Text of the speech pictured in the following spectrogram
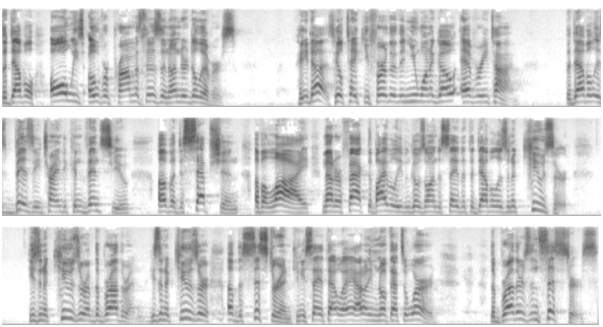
The devil always overpromises and underdelivers. He does. He'll take you further than you want to go every time. The devil is busy trying to convince you of a deception, of a lie. Matter of fact, the Bible even goes on to say that the devil is an accuser. He's an accuser of the brethren. He's an accuser of the sisterin. Can you say it that way? I don't even know if that's a word. The brothers and sisters.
